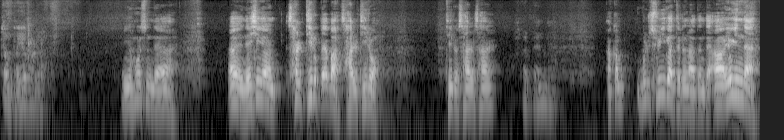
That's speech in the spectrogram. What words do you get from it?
좀더 해볼래. 이게 호수인데, 아니, 내시경 살 뒤로 빼봐, 살 뒤로. 뒤로 살, 살. 살 뺀다. 아까 물 수위가 드러나던데, 아, 여기 있네.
